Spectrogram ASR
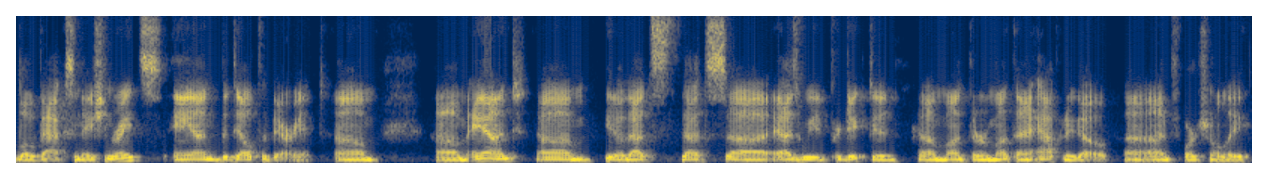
low vaccination rates and the Delta variant. Um, um, and um, you know that's that's uh, as we had predicted a month or a month and a half ago, uh, unfortunately.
